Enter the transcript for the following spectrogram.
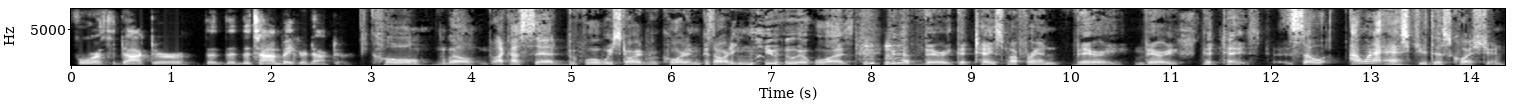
fourth doctor, the, the, the Tom Baker doctor. Cool. Well, like I said before we started recording, because I already knew who it was, you have very good taste, my friend. Very, very good taste. So I want to ask you this question.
